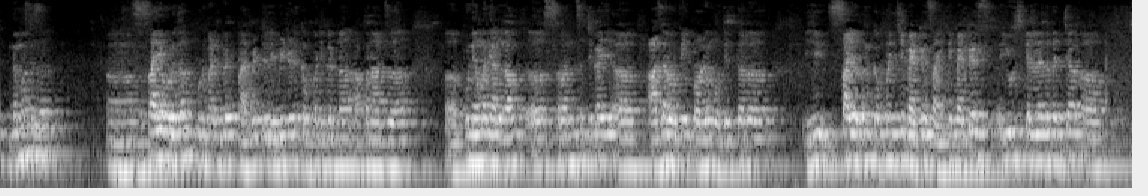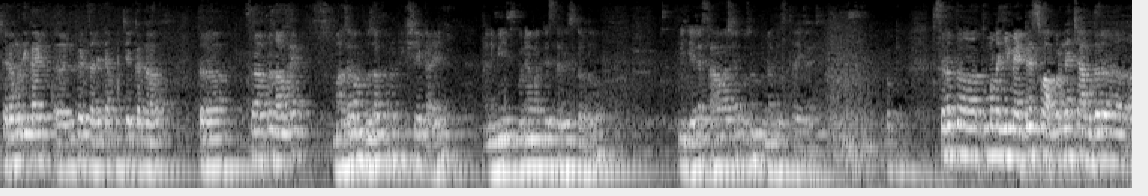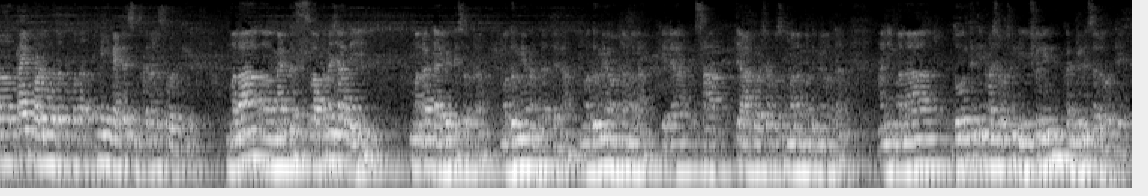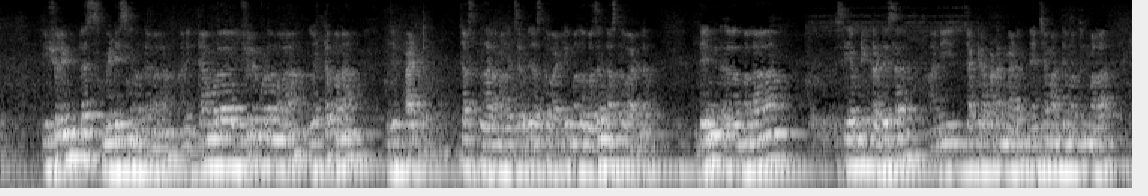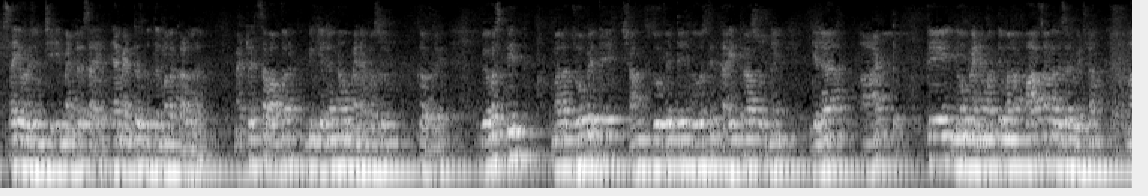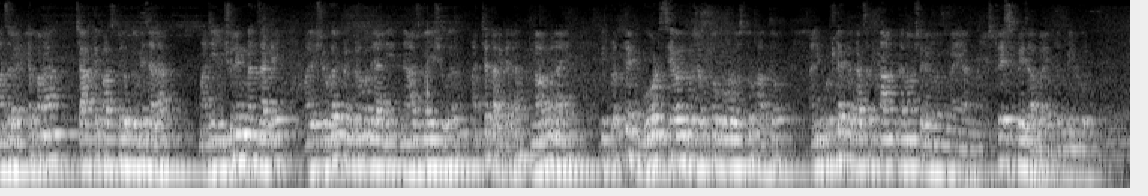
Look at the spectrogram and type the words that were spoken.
नमस्ते sir. Sai origin food management private limited कंपनीकडनं आपण आज पुण्यामध्ये आलेलो आहोत. सरांचं जे काही आजार होते प्रॉब्लेम होते तर ही साई ओरिजन कंपनीची मॅट्रेस आहे ती मॅट्रेस यूज केल्यानंतर त्यांच्या शरीरामध्ये काय इफेक्ट झाले ते आपण चेक करणार आहोत. तर सर आपलं नाव काय? माझं नाव मुझफ्फर रफिक शेख आहे आणि मी पुण्यामध्ये सर्व्हिस करतो. मी गेल्या सहा वर्षापासून पुण्यातच स्थायिक आहे. ओके सर तुम्हाला ही मॅट्रेस वापरण्याच्या अगोदर काय प्रॉब्लेम होता तुम्हाला? तुम्ही ही मॅट्रेस यूज करायला सुरुवात केली. मला मॅट्रेस वापरण्याच्या आधी मला डायबेटीस होता. मधुमेह म्हणतात त्याला. मधुमेह होता मला. गेल्या सात ते आठ वर्षापासून मला मधुमेह होता. आणि मला दोन ते तीन वर्षापासून इन्शुलिन कंटिन्यू चालू होते. इन्शुलिन प्लस मेडिसिन होतं मला. आणि त्यामुळं इन्शुलिनमुळं मला लठ्ठपणा म्हणजे फॅट जास्त झाला. मला चरबी जास्त वाढली. माझं वजन जास्त वाढलं. देन मला C M D Kharde sir आणि जाकिरा पठाण मॅडम यांच्या माध्यमातून मला साई ओरिजिनची ही मॅट्रेस आहे. या मॅट्रेसबद्दल मला कळलं. मॅट्रेसचा वापर मी गेल्या नऊ महिन्यापासून करतोय. व्यवस्थित मला झोप येते शांत झोप येते व्यवस्थित काही त्रास होत नाही. गेल्या आठ ते नऊ महिन्यामध्ये मला फार चांगला रिझल्ट भेटला. माझा लठ्ठपणा चार ते पाच किलो कमी झाला. माझी इन्शुलिन बंद झाले. माझी शुगर कंट्रोलमध्ये आली आणि आज माझी शुगर आजच्या तारखेला नॉर्मल आहे. मी प्रत्येक गोड सेवन करू शकतो गोड वस्तू खातो. आणि कुठल्याही प्रकारचा ताण तणाव शरीरामध्ये नाही आज स्ट्रेस फ्री झालो आहे एकदम बिलकुल.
